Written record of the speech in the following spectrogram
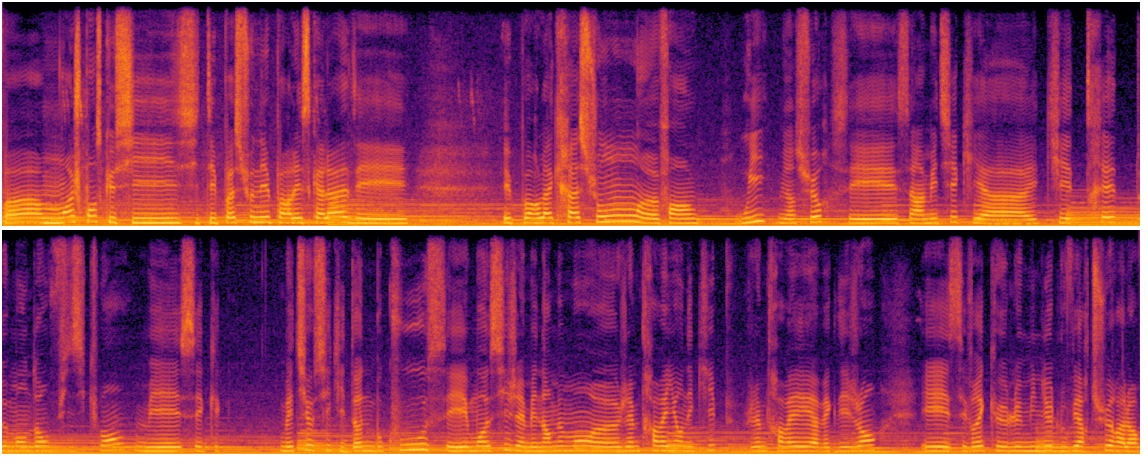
Bah, moi je pense que si, si tu es passionné par l'escalade et, par la création, euh, oui bien sûr, c'est un métier qui, a, qui est très demandant physiquement, mais c'est métier aussi qui donne beaucoup. Moi aussi, j'aime énormément, euh, j'aime travailler en équipe, j'aime travailler avec des gens. Et c'est vrai que le milieu de l'ouverture, alors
